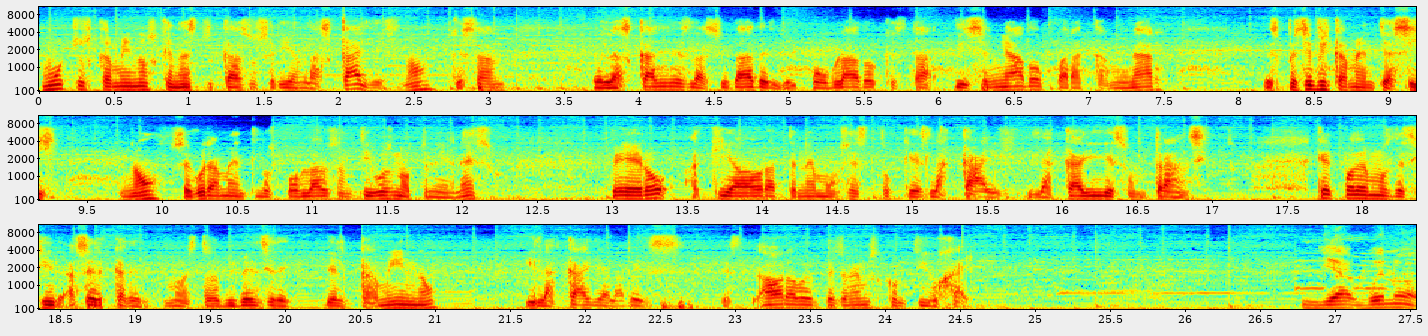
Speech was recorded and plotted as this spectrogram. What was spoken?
muchos caminos que en este caso serían las calles, ¿no? Que están en las calles, la ciudad, el, el poblado que está diseñado para caminar específicamente así, ¿no? Seguramente los poblados antiguos no tenían eso, pero aquí ahora tenemos esto que es la calle, y la calle es un tránsito. ¿Qué podemos decir acerca de nuestra vivencia de, del camino y la calle a la vez? Ahora empezaremos contigo, Jaime. Ya, bueno,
